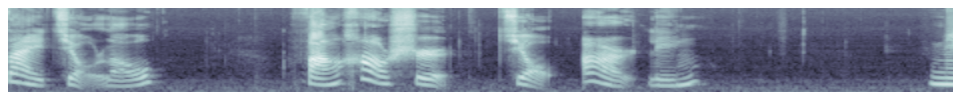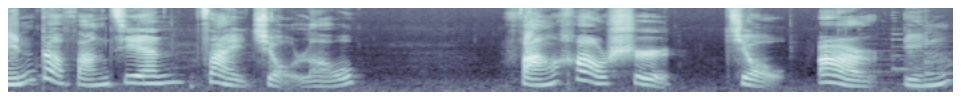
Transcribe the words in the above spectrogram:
在九楼房号是九二零您的房间在九楼房号是九二零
